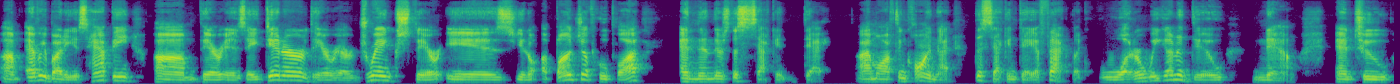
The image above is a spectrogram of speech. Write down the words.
um, everybody is happy. Um, there is a dinner. There are drinks. There is you know a bunch of hoopla, and then there's the second day. I'm often calling that the second day effect. Like, what are we going to do now? And to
